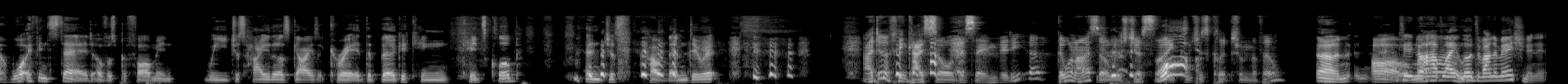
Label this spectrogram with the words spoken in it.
"Uh, what if instead of us performing, we just hire those guys that created the Burger King Kids Club and just have them do it? I don't think I saw the same video. The one I saw was just like What? was just clips from the film. Oh, n- Oh, did it not have like man. loads of animation in it?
